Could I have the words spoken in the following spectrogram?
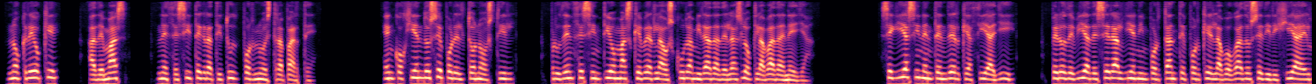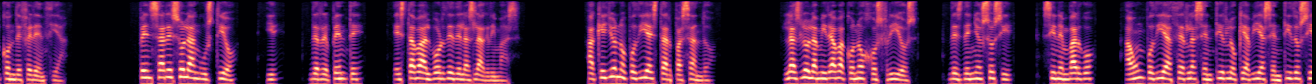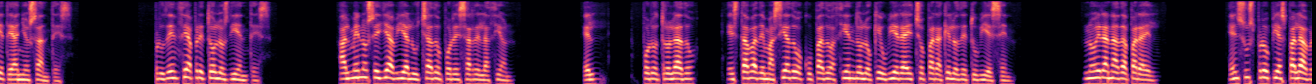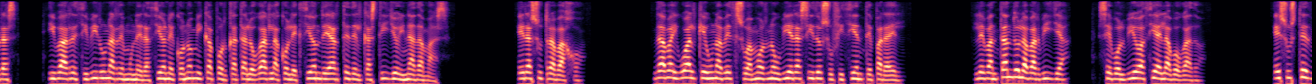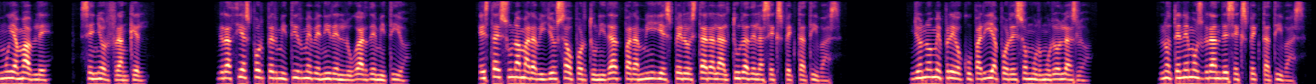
No creo que, además, necesite gratitud por nuestra parte. Encogiéndose por el tono hostil, Prudence sintió más que ver la oscura mirada de Laszlo clavada en ella. Seguía sin entender qué hacía allí, pero debía de ser alguien importante porque el abogado se dirigía a él con deferencia. Pensar eso la angustió, de repente, estaba al borde de las lágrimas. Aquello no podía estar pasando. Laszlo la miraba con ojos fríos, desdeñosos y, sin embargo, aún podía hacerla sentir lo que había sentido siete años antes. Prudencia apretó los dientes. Al menos ella había luchado por esa relación. Él, por otro lado, estaba demasiado ocupado haciendo lo que hubiera hecho para que lo detuviesen. No era nada para él. En sus propias palabras, iba a recibir una remuneración económica por catalogar la colección de arte del castillo y nada más. Era su trabajo. Daba igual que una vez su amor no hubiera sido suficiente para él. Levantando la barbilla, se volvió hacia el abogado. Es usted muy amable, señor Frankel. Gracias por permitirme venir en lugar de mi tío. Esta es una maravillosa oportunidad para mí y espero estar a la altura de las expectativas. Yo no me preocuparía por eso, murmuró Laszlo. No tenemos grandes expectativas.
